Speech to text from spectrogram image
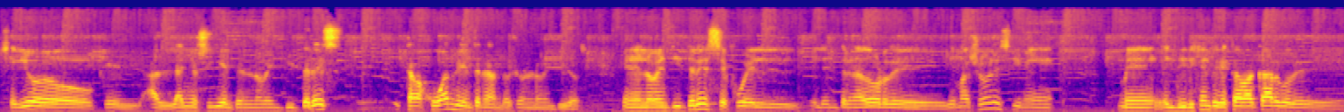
se dio que al año siguiente, en el 93, estaba jugando y entrenando yo en el 92. En el 93 se fue el, entrenador de, mayores y me, el dirigente que estaba a cargo de,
